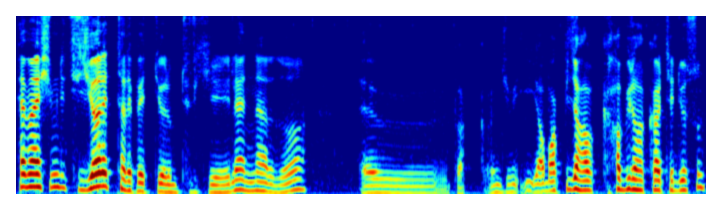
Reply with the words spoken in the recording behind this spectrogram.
hemen şimdi ticaret talep et diyorum Türkiye ile. Nerede o? Ee, bak önce bir ya bak bize hak, habire hakaret ediyorsun.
